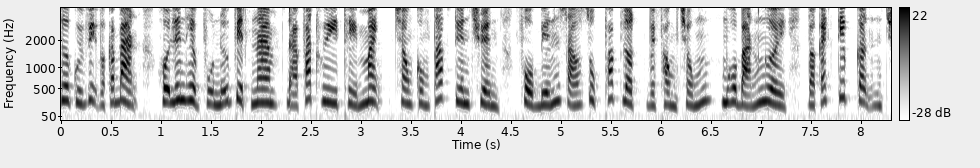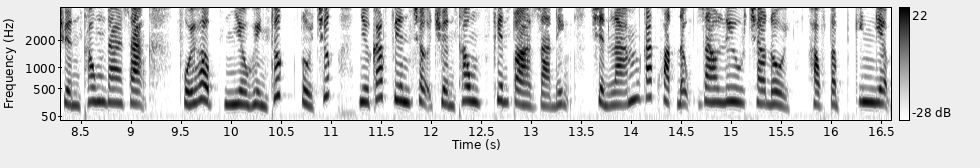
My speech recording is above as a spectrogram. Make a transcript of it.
Thưa quý vị và các bạn, Hội Liên hiệp Phụ nữ Việt Nam đã phát huy thế mạnh trong công tác tuyên truyền, phổ biến giáo dục pháp luật về phòng chống mua bán người và cách tiếp cận truyền thông đa dạng, phối hợp nhiều hình thức tổ chức như các phiên trợ truyền thông, phiên tòa giả định, triển lãm các hoạt động giao lưu, trao đổi, học tập kinh nghiệm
